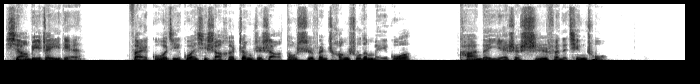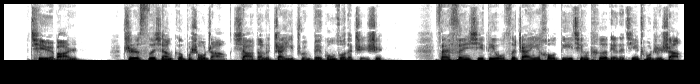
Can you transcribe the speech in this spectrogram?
想必这一点。在国际关系上和政治上都十分成熟的美国，看的也是十分的清楚。七月八日，致司向各部首长下达了战役准备工作的指示，在分析第五次战役后敌情特点的基础之上，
